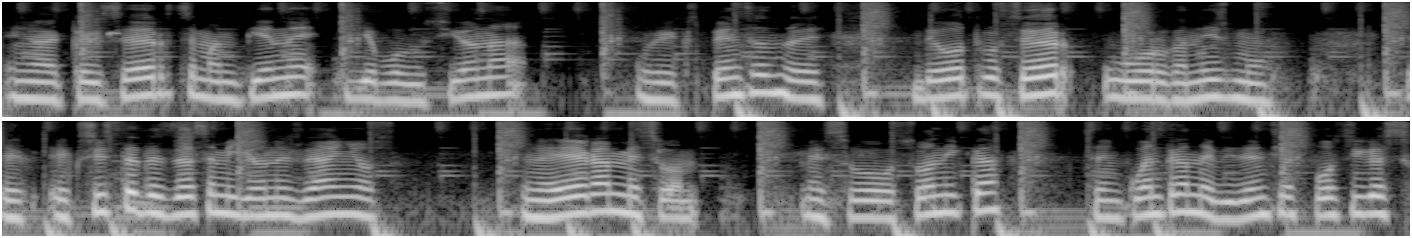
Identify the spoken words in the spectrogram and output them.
en el que el ser se mantiene y evoluciona a expensas de, otro ser u organismo. E, existe desde hace millones de años. En la era mesosónica se encuentran evidencias fósiles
